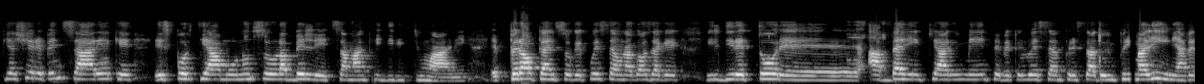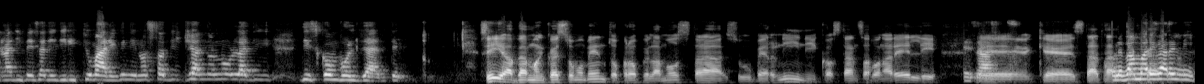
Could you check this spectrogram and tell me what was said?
piacere pensare che esportiamo non solo la bellezza ma anche i diritti umani. Eh, però penso che questa è una cosa che il direttore ha bene chiaro in mente perché lui è sempre stato in prima linea per la difesa dei diritti umani, quindi non sto dicendo nulla di, di sconvolgente presente. Sì, abbiamo in questo momento proprio la mostra su Bernini, Costanza Bonarelli, esatto. eh, che è stata... Volevamo arrivare lì.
